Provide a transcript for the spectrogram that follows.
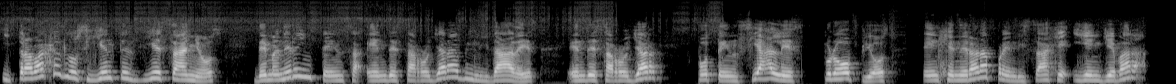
y trabajas los siguientes 10 años de manera intensa en desarrollar habilidades, en desarrollar potenciales propios, en generar aprendizaje y en llevar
